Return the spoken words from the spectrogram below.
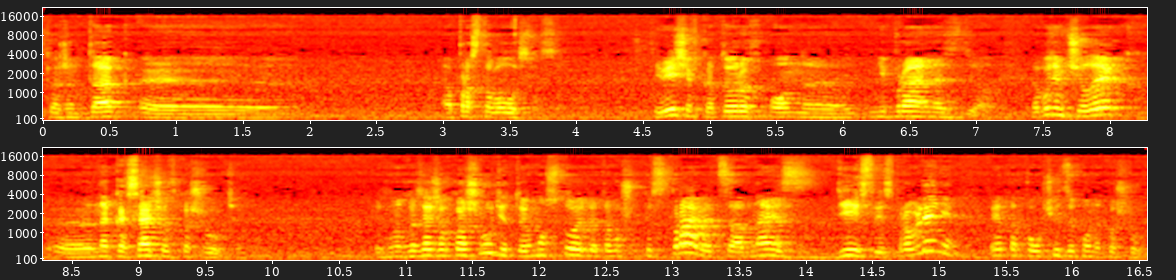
скажем так, э, опростоволосился. Те вещи, в которых он э, неправильно сделал. Допустим, человек э, накосячил в кашруте. Если он косячил кашруте, то ему стоит для того, чтобы исправиться, одна из действий исправления, это получить законы кашрута.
